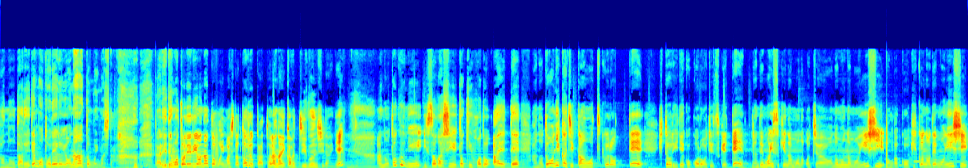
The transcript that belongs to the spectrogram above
あの誰でも取れるよなと思いました。誰でも取れるよなと思いました。取るか取らないかは自分次第ね。あの特に忙しい時ほどあえてあのどうにか時間を作ろうって一人で心を落ち着けて何でもいい好きなものお茶を飲むのもいいし音楽を聴くのでもいいし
